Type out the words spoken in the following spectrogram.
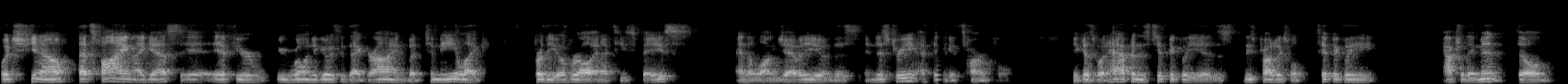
which you know that's fine i guess if you're you're willing to go through that grind. But to me like for the overall nft space and the longevity of this industry i think it's harmful. Because what happens typically is these projects will typically after they mint they'll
